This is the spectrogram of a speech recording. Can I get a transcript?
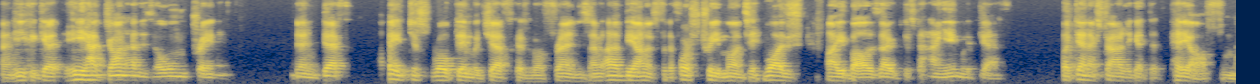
and he could get. He had John had his own training. Then Geoff I just roped in with Geoff because we were friends. And I'll be honest, for the first three months, it was eyeballs out just to hang in with Geoff. But then I started to get the payoff from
